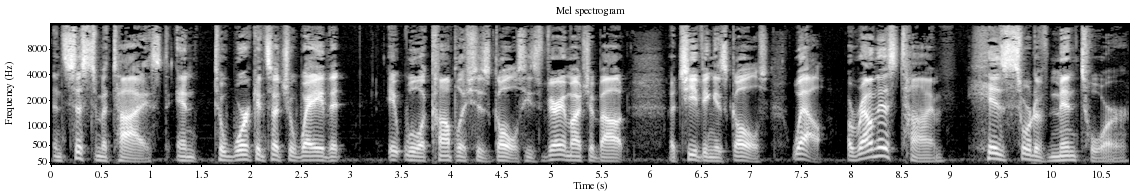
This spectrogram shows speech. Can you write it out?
and systematized and to work in such a way that it will accomplish his goals. He's very much about achieving his goals. Well, around this time, his sort of mentor,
